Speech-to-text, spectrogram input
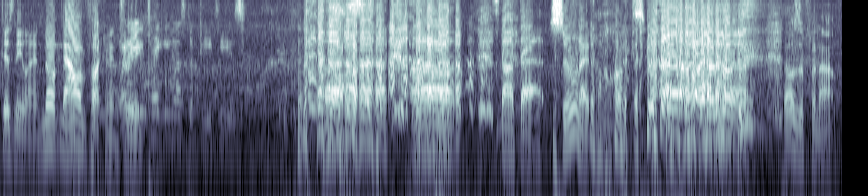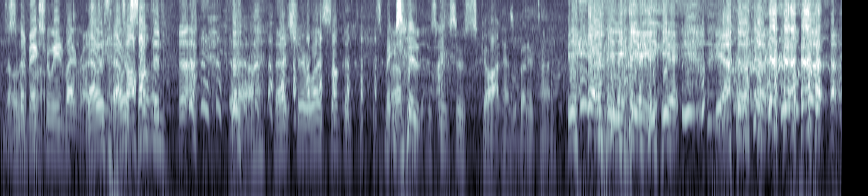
Disneyland. No, now I'm fucking When are you intrigued. taking us to PTs? Oh. Uh, it's not that. Soon, I hope. I don't. That was a phenomenon. That Just was to a make phenom- sure we invite Rusty. That was that that's was all. something. Yeah. that sure was something. This makes, Um, this makes sure Scott has a better time. yeah, yeah, yeah, yeah.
